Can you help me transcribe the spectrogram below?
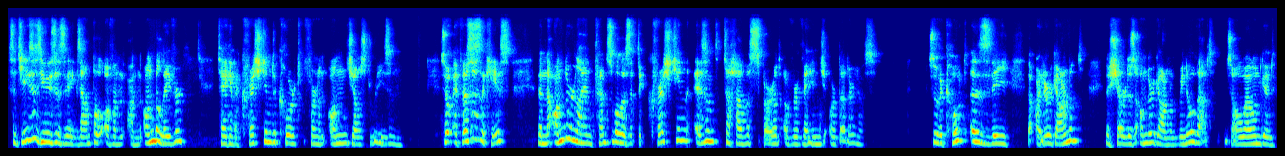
So Jesus uses the example of an, an unbeliever taking a Christian to court for an unjust reason. So if this is the case, then the underlying principle is that the Christian isn't to have a spirit of revenge or bitterness. So the coat is the, the outer garment, the shirt is undergarment. We know that. It's all well and good.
